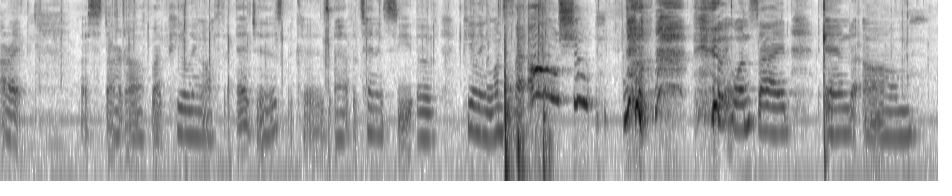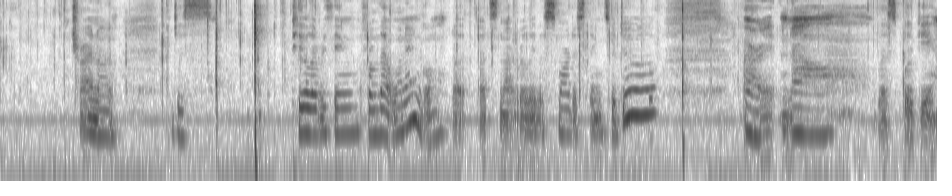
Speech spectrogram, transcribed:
all right. Let's start off by peeling off the edges because I have a tendency of peeling one side. Oh, shoot! peeling one side and um, trying to just peel everything from that one angle. But that's not really the smartest thing to do. All right, now let's boogie.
